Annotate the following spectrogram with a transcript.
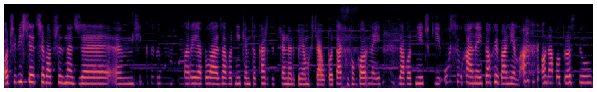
Oczywiście trzeba przyznać, że um, gdybym Maryja była zawodnikiem, to każdy trener by ją chciał, bo tak pokornej zawodniczki, usłuchanej to chyba nie ma. Ona po prostu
